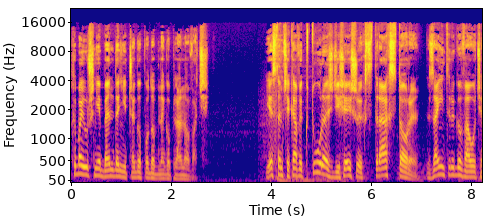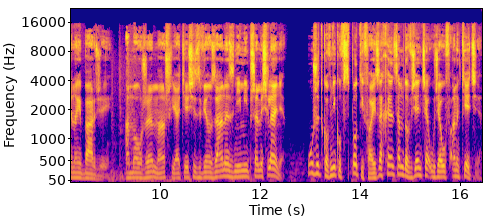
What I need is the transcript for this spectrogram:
chyba już nie będę niczego podobnego planować. Jestem ciekawy, które z dzisiejszych strach story zaintrygowało Cię najbardziej, a może masz jakieś związane z nimi przemyślenia. Użytkowników Spotify zachęcam do wzięcia udziału w ankiecie.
